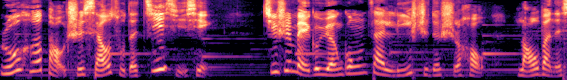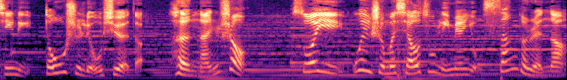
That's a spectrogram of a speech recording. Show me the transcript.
如何保持小组的积极性？其实每个员工在离职的时候，老板的心里都是流血的，很难受。所以为什么小组里面有三个人呢？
